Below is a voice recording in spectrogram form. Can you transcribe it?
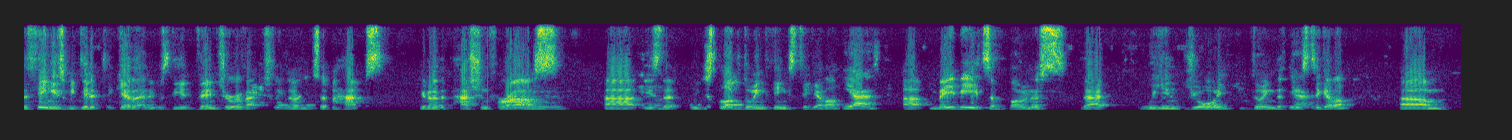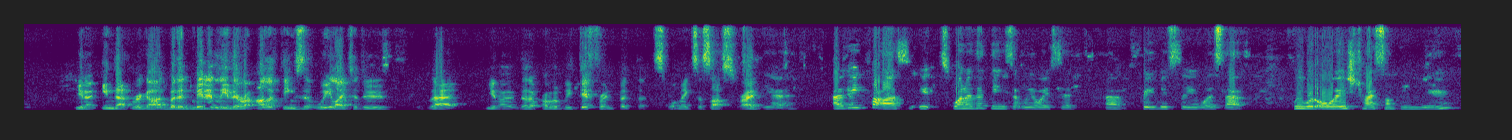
The thing is, we did it together, and it was the adventure of actually learning. So perhaps you know, the passion for us Mm. uh, is that we just love doing things together. yeah, Uh, maybe it's a bonus that we enjoy doing the things Yeah. together, um, you know, in that regard. But admittedly, there are other things that we like to do that you know that are probably different, but that's what makes us us, right? yeah. I think for us, it's one of the things that we always said uh, previously was that we would always try something new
